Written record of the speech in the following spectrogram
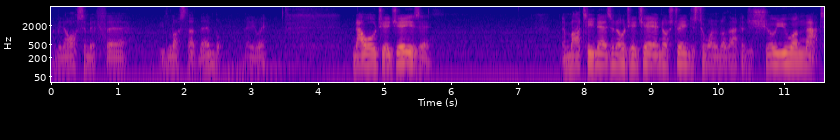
Would have been awesome if uh, he'd lost that there, but anyway. Now OJJ is in. And Martinez and OJJ are no strangers to one another. I can just show you on that.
